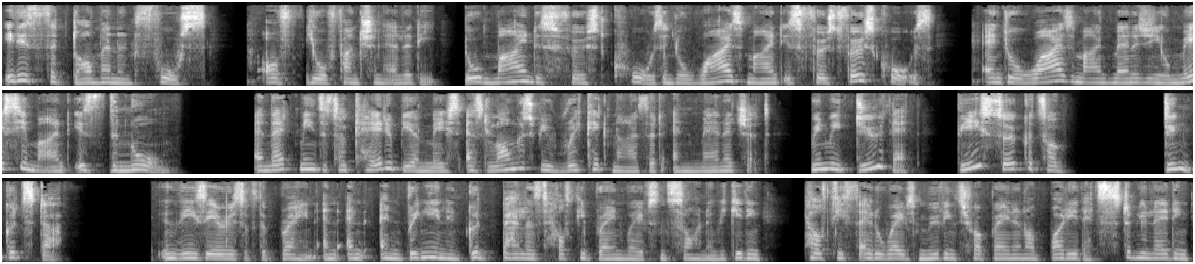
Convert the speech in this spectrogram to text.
It is the dominant force of your functionality. Your mind is first cause, and your wise mind is first first cause. And your wise mind managing your messy mind is the norm. And that means it's okay to be a mess as long as we recognize it and manage it. When we do that, these circuits are doing good stuff in these areas of the brain and, and, and bringing in good balanced healthy brain waves and so on. And we're getting healthy theta waves moving through our brain and our body that's stimulating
